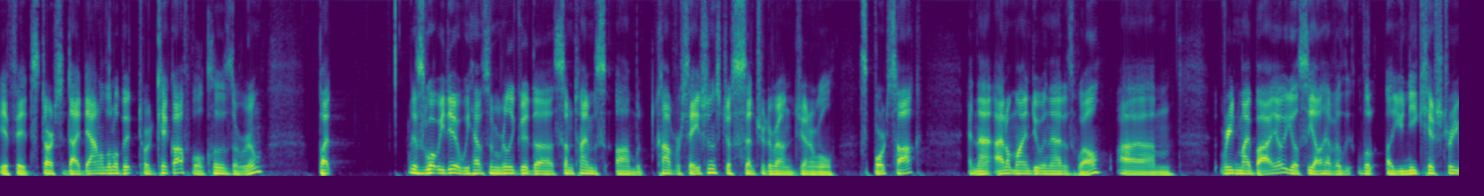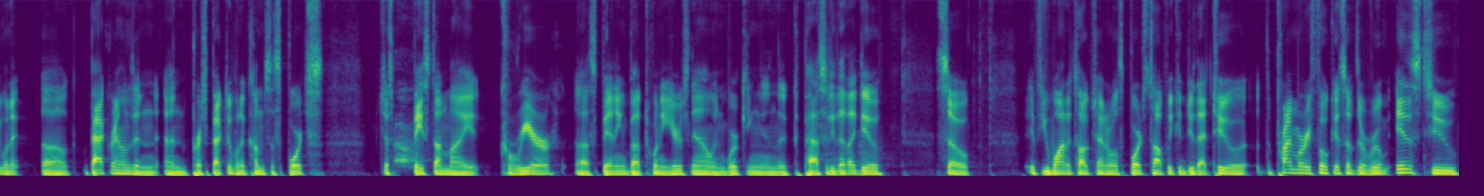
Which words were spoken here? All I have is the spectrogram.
If it starts to die down a little bit toward kickoff, we'll close the room. This is what we do. We have some really good, uh, sometimes um, conversations just centered around general sports talk, and that, I don't mind doing that as well. Um, read my bio, you'll see I'll have a, a unique history when it uh, background and, and perspective when it comes to sports, just based on my career uh, spanning about 20 years now and working in the capacity that I do. So if you want to talk general sports talk, we can do that too. The primary focus of the room is to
